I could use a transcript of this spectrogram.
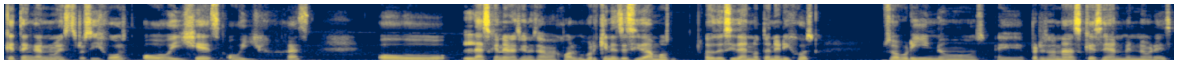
que tengan nuestros hijos o hijes o hijas o las generaciones abajo. A lo mejor quienes decidamos o decidan no tener hijos, sobrinos, eh, personas que sean menores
